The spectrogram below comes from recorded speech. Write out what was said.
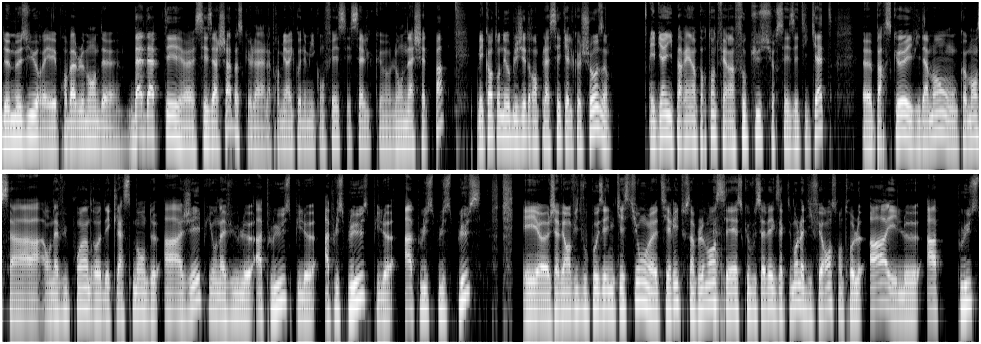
de mesure et probablement d'adapter euh, ses achats, parce que la, première économie qu'on fait, c'est celle que l'on n'achète pas. Mais quand on est obligé de remplacer quelque chose, eh bien, il paraît important de faire un focus sur ces étiquettes euh, parce que, évidemment, on commence à. On a vu poindre des classements de A à G, puis on a vu le A, puis le A, puis le A. Et euh, j'avais envie de vous poser une question, Thierry, tout simplement c'est est-ce que vous savez exactement la différence entre le A et le A? Plus,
